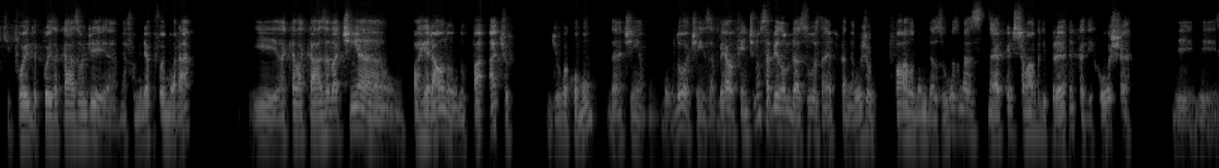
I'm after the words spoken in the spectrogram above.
que foi depois a casa onde a minha família foi morar. E naquela casa ela tinha um parreiral no, no pátio de uva comum, né? Tinha Bordeaux, tinha Isabel, enfim, a gente não sabia o nome das uvas na época, né? Hoje eu falo o nome das uvas, mas na época a gente chamava de branca, de roxa, de, de,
